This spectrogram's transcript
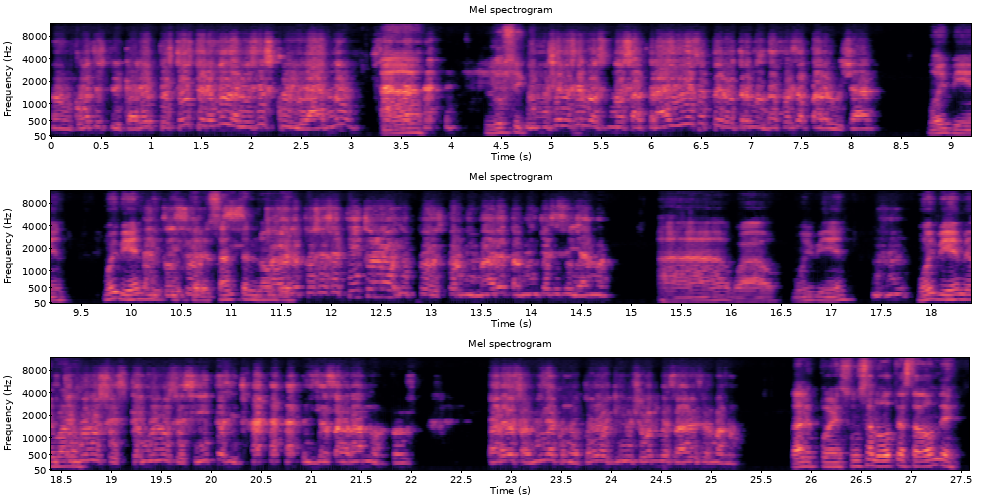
¿cómo te explicaré? Pues todos tenemos la luz y oscuridad, ¿no? Ah, Lucy. y muchas veces nos, nos atrae eso, pero otras nos da fuerza para luchar. Muy bien. Muy bien, interesante el nombre. Yo le puse ese título y pues por mi madre también así se llama. Ah, wow, muy bien. Muy bien, mi hermano. tengo, luces, tengo lucecitas y ya sabrán, ¿no? Entonces, para de familia como todo aquí en Ushor, ya sabes, hermano. Dale, pues, un saludote, ¿hasta dónde?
